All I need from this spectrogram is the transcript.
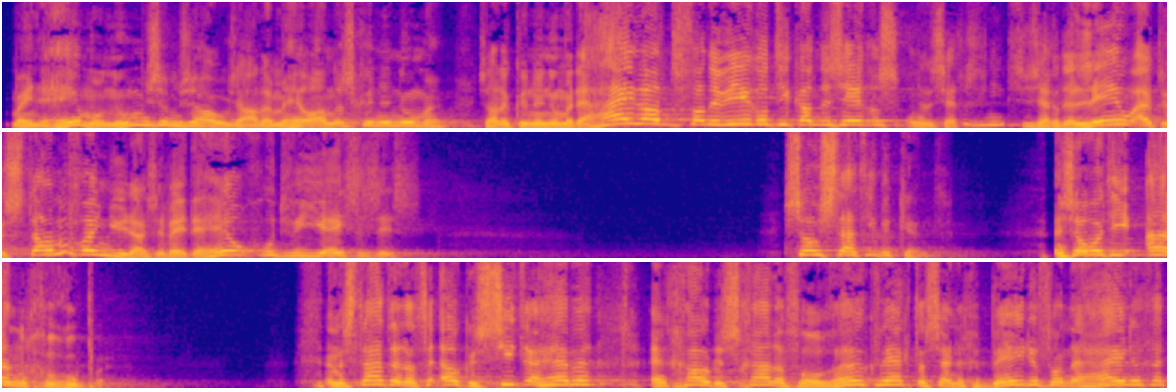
Maar in de hemel noemen ze hem zo. Ze hadden hem heel anders kunnen noemen. Ze hadden kunnen noemen de heiland van de wereld, die kan de zegels... Nou, dat zeggen ze niet. Ze zeggen de leeuw uit de stam van Juda. Ze weten heel goed wie Jezus is. Zo staat hij bekend. En zo wordt hij aangeroepen. En dan staat er dat ze elke citer hebben en gouden schalen vol reukwerk. Dat zijn de gebeden van de heiligen.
